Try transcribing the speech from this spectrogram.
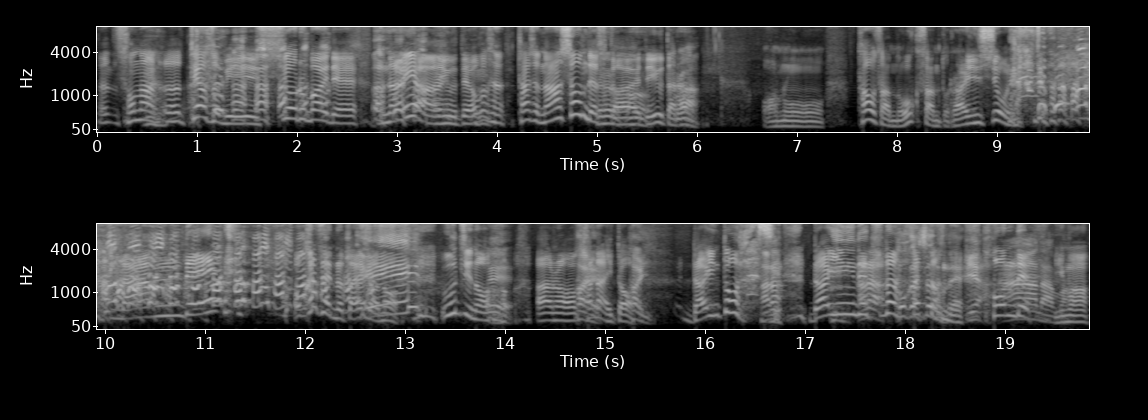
なそんな手遊びしよる場合でないやん 言うて「おかせ大将何しよんですか?」って言うたら「あのータオさんの奥さんと LINE しようや」なんで？おかせの大将のうちのあのはい。家内とはい。LINE 通だし LINE でつながったとんでほんで今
